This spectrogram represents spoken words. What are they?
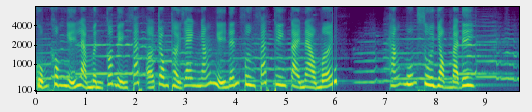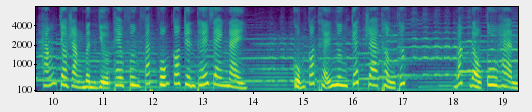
Cũng không nghĩ là mình có biện pháp ở trong thời gian ngắn nghĩ đến phương pháp thiên tài nào mới. Hắn muốn xuôi dòng mà đi. Hắn cho rằng mình dựa theo phương pháp vốn có trên thế gian này, Cũng có thể ngưng kết ra thần thức, Bắt đầu tu hành.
